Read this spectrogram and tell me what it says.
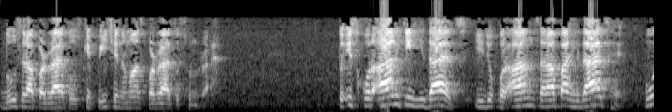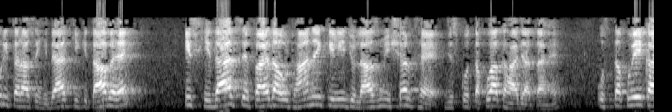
दूसरा पढ़ रहा है तो उसके पीछे नमाज़ पढ़ रहा है तो सुन रहा है। तो इस कुरान की हिदायत, ये जो कुरान सरापा हिदायत है, पूरी तरह से हिदायत की किताब है, इस हिदायत से फ़ायदा उठाने के लिए जो लाजमी शर्त है, जिसको तकवा कहा जाता है, उस तकवे का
